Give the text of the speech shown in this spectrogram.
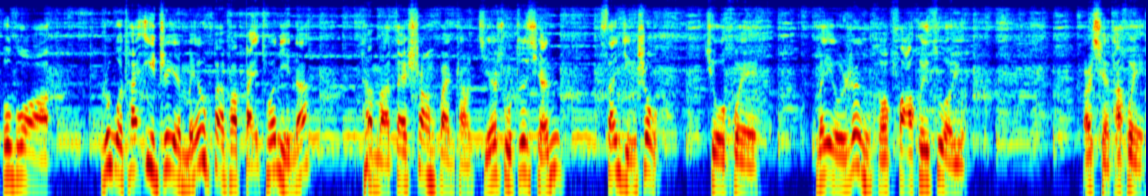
不过，如果他一直也没有办法摆脱你呢？那么在上半场结束之前，三井寿就会没有任何发挥作用，而且他会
